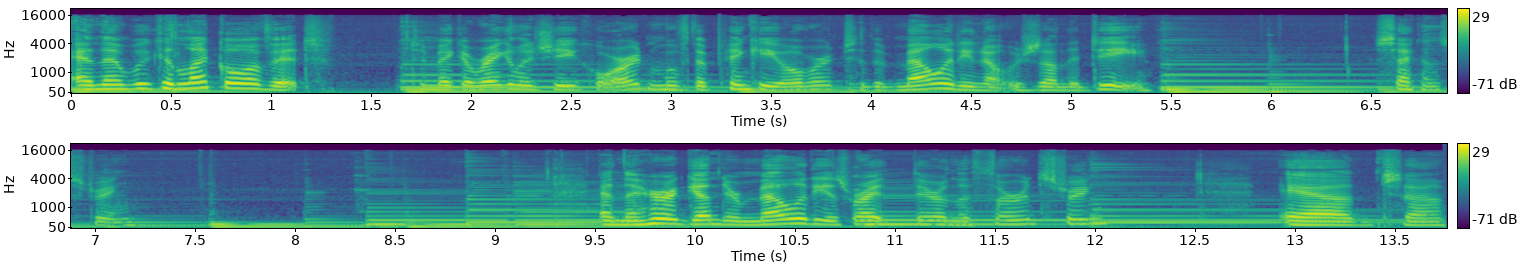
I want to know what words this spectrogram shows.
And then we can let go of it to make a regular G chord, and move the pinky over to the melody note, which is on the D, second string. And then here again, their melody is right there in the third string and uh,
